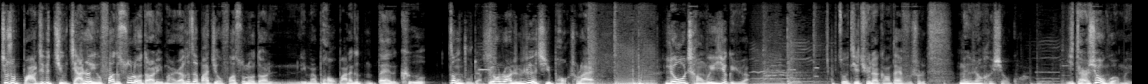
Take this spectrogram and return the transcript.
就说把这个酒加热以后放在塑料袋里面，然后再把酒放塑料袋里面泡，把那个袋子口镇住点，不要让这个热气跑出来。疗程为一个月。昨天去了，跟大夫说的没有任何效果，一点效果没有。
